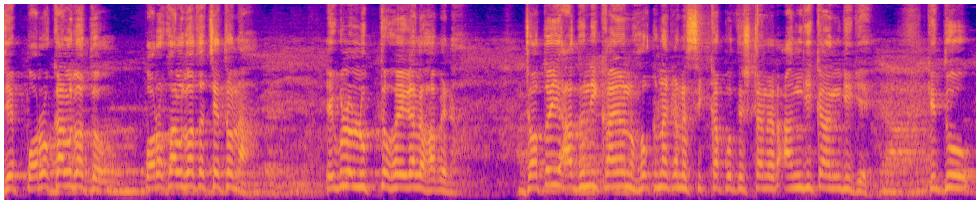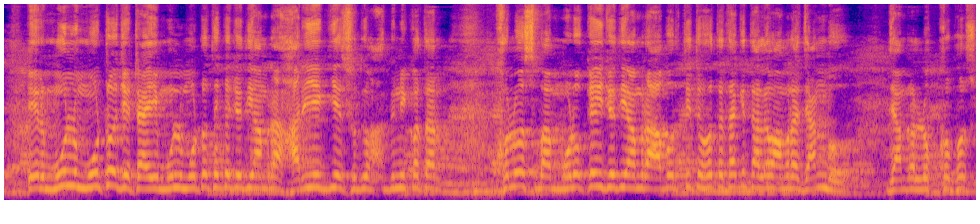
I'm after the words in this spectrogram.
যে পরকালগত পরকালগত চেতনা এগুলো লুপ্ত হয়ে গেলে হবে না। যতই আধুনিকায়ন হোক না কেন শিক্ষা প্রতিষ্ঠানের আঙ্গিকা আঙ্গিকে কিন্তু এর মূল মোটো যেটা, এই মূল মোটো থেকে যদি আমরা হারিয়ে গিয়ে শুধু আধুনিকতার খোলস বা মোড়কেই যদি আমরা আবর্তিত হতে থাকি, তাহলেও আমরা জানব যে আমরা লক্ষ্যভ্রষ্ট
